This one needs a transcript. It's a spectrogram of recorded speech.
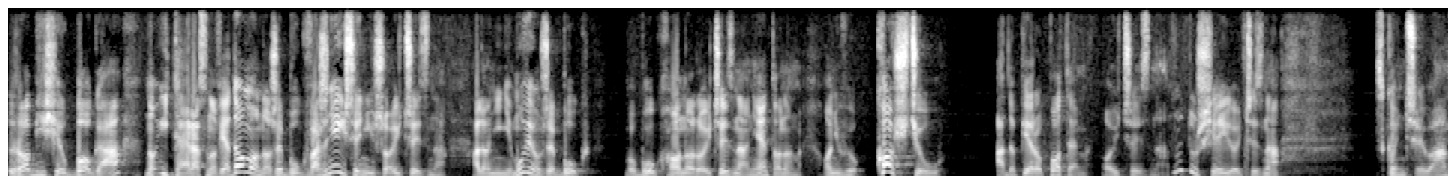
robi się Boga, no i teraz, no wiadomo, no, że Bóg ważniejszy niż ojczyzna, ale oni nie mówią, że Bóg, bo Bóg, honor, ojczyzna, nie? To oni mówią Kościół, a dopiero potem ojczyzna. No tuż się i ojczyzna skończyła.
